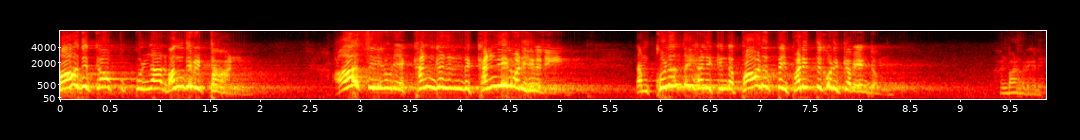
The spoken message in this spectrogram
பாதுகாப்புக்குள்ளால் வந்து விட்டான். ஆசிரியருடைய கண்களிலிருந்து கண்ணீர் வருகிறது. நம் குழந்தைகளுக்கு இந்த பாடத்தை படித்துக் கொடுக்க வேண்டும். அன்பானவர்களே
